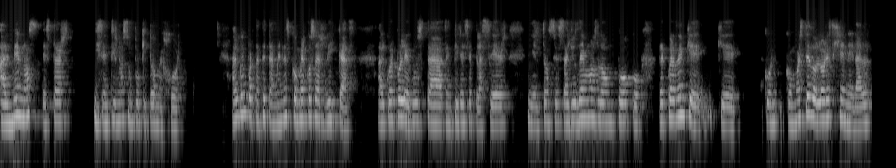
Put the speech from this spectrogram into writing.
al menos estar y sentirnos un poquito mejor. Algo importante también es comer cosas ricas, al cuerpo le gusta sentir ese placer y entonces ayudémoslo un poco. Recuerden que, como este dolor es general,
